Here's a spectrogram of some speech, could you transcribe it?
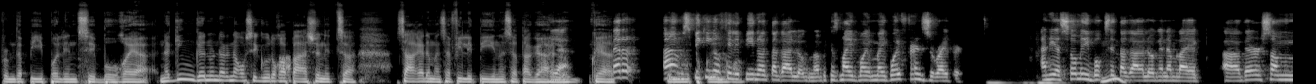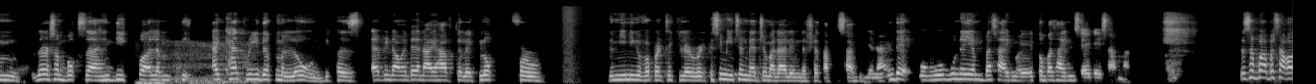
from the people in Cebu. Kaya naging ganun na rin ako siguro ka-passionate sa sa akin naman sa Filipino, sa Tagalog. Kaya Pero um, speaking of. Filipino and Tagalog, no, because my boy, my boyfriend's a writer. And he has so many books Hmm. in Tagalog and I'm like, uh, there are some there are some books that hindi ko alam, I can't read them alone because every now and then I have to like look for the meaning of a particular word kasi minsan medyo malalim na siya tapos sabi niya na, hindi, huwag huwag mo na yung basahin mo, ito basahin mo si Egay Sama. Tapos nagbabasa ako,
